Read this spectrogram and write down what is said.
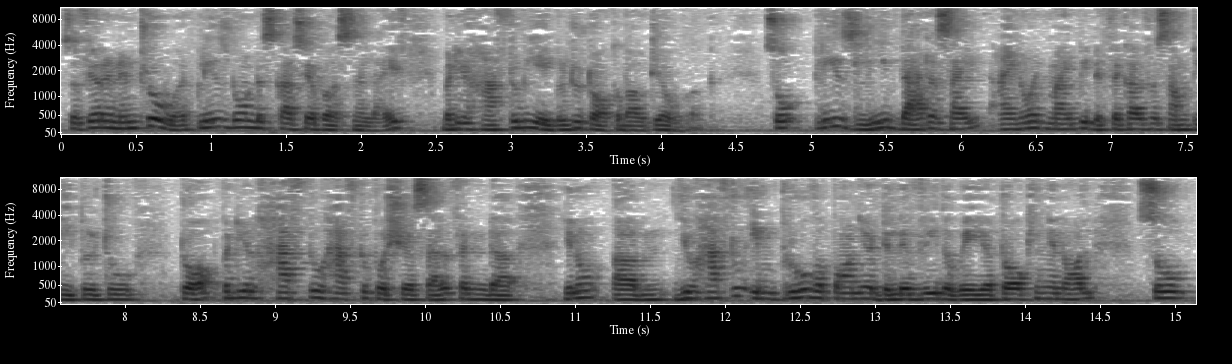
So if you're an introvert, please don't discuss your personal life, but you have to be able to talk about your work. So please leave that aside. I know it might be difficult for some people to talk, but you'll have to have to push yourself, and uh, you know um, you have to improve upon your delivery, the way you're talking, and all. So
